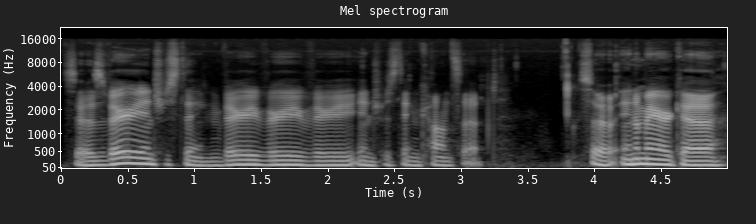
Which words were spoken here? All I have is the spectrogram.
So it's very interesting, very very very interesting concept. So in America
